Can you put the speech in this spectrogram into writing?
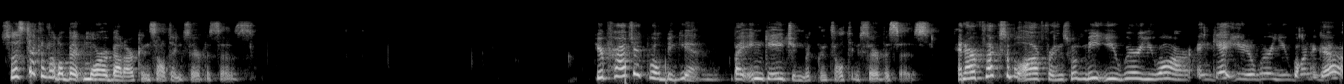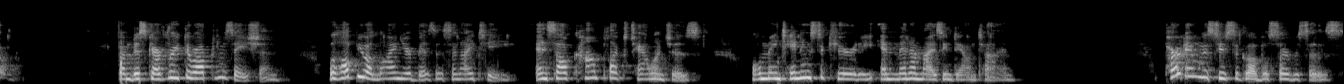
So let's talk a little bit more about our consulting services. Your project will begin by engaging with consulting services, and our flexible offerings will meet you where you are and get you to where you want to go. From discovery through optimization, we'll help you align your business and IT and solve complex challenges while maintaining security and minimizing downtime. Partnering with SUSE Global Services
